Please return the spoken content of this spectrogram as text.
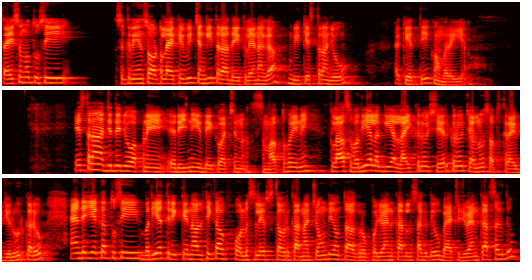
ਤਾਂ ਇਸ ਨੂੰ ਤੁਸੀਂ ਸਕਰੀਨਸ਼ਾਟ ਲੈ ਕੇ ਵੀ ਚੰਗੀ ਤਰ੍ਹਾਂ ਦੇਖ ਲੈਣਾਗਾ ਵੀ ਕਿਸ ਤਰ੍ਹਾਂ ਜੋ ਅਕਿਰਤੀ ਘੁੰਮ ਰਹੀ ਆ। ਇਸ ਤਰ੍ਹਾਂ ਅੱਜ ਦੇ ਜੋ ਆਪਣੇ ਰੀਜਨਿੰਗ ਦੇ ਕੁਐਸਚਨ ਸਮਾਪਤ ਹੋਏ ਨੇ, ਕਲਾਸ ਵਧੀਆ ਲੱਗੀ ਆ, ਲਾਈਕ ਕਰੋ ਸ਼ੇਅਰ ਕਰਿਓ, ਚੈਨਲ ਨੂੰ ਸਬਸਕ੍ਰਾਈਬ ਜਰੂਰ ਕਰਿਓ। ਐਂਡ ਜੇਕਰ ਤੁਸੀਂ ਵਧੀਆ ਤਰੀਕੇ ਨਾਲ ਠੀਕ ਆ ਫੁੱਲ ਸਿਲੇਬਸ ਕਵਰ ਕਰਨਾ ਚਾਹੁੰਦੇ ਹੋ ਤਾਂ ਗਰੁੱਪ ਜੁਆਇਨ ਕਰ ਸਕਦੇ ਹੋ ਬੈਚ ਜੁਆਇਨ ਕਰ ਸਕਦੇ ਹੋ।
